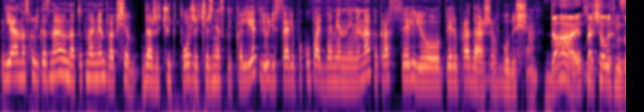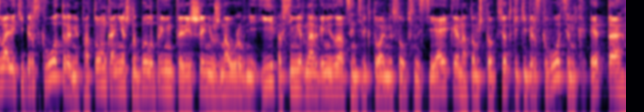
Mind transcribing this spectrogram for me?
Я, насколько знаю, на тот момент вообще даже чуть позже, через несколько лет, люди стали покупать доменные имена как раз с целью перепродажи в будущем. Да, это сначала их называли киберсквотерами, потом, конечно, было принято решение уже на уровне и Всемирной организации интеллектуальной собственности, и ICANN о том, что все-таки киберсквотинг – это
